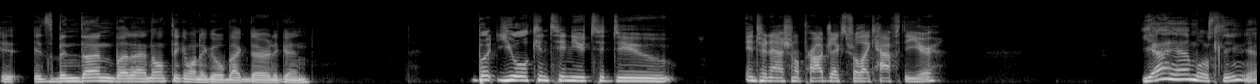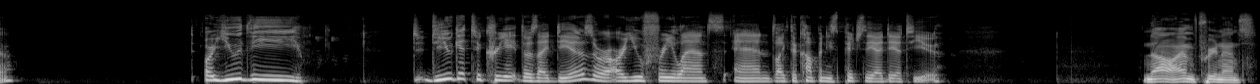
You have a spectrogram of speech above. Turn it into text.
it, it's been done, but I don't think I want to go back there again. but you'll continue to do international projects for like half the year. Yeah, yeah, mostly, yeah. Are you the do you get to create those ideas or are you freelance and like the companies pitch the idea to you? Now I'm freelance.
